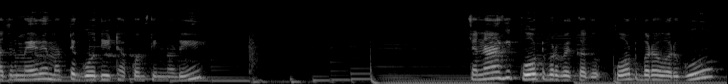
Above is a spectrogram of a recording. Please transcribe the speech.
ಅದ್ರ ಮೇಲೆ ಮತ್ತೆ ಗೋಧಿ ಹಿಟ್ಟು ಹಾಕ್ಕೊತೀನಿ ನೋಡಿ. ಚೆನ್ನಾಗಿ ಕೋಟ್ ಬರಬೇಕದು. ಕೋಟ್ ಬರೋವರೆಗೂ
